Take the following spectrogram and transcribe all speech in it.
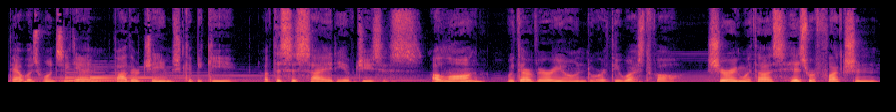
That was once again Father James Kubicki of the Society of Jesus, along with our very own Dorothy Westfall, sharing with us his reflection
